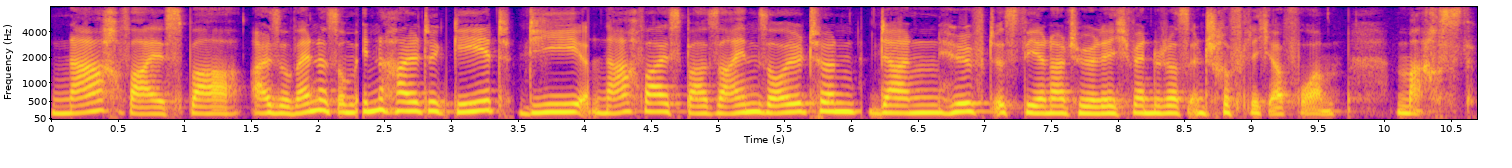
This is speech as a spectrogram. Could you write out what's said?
nachweisbar. Also wenn es um Inhalte geht, die nachweisbar sein sollten, dann hilft es dir natürlich, wenn du das in schriftlicher Form machst.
